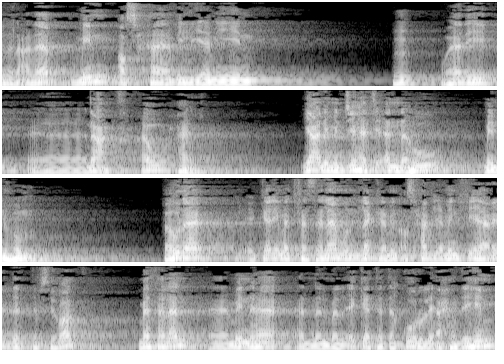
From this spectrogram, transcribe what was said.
من العذاب من أصحاب اليمين. وهذه آه، نعت أو حال. يعني من جهة أنه منهم. فهنا كلمة فسلام لك من أصحاب اليمين فيها عدة تفسيرات. مثلا آه، منها أن الملائكة تقول لأحدهم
